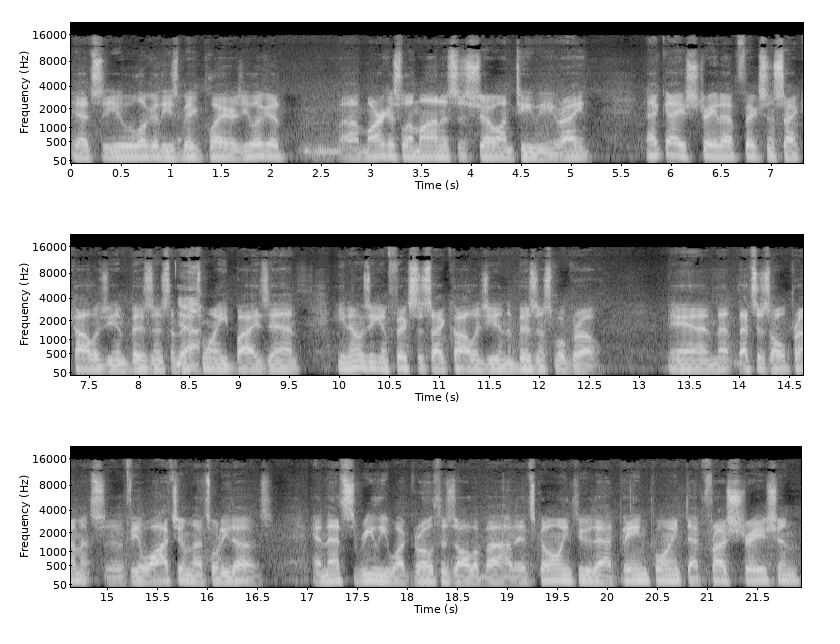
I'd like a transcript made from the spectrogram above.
It's you look at these big players. You look at uh, Marcus Lemonis' show on TV, right? That guy's straight up fixing psychology in business, and that's why he buys in. He knows he can fix the psychology, and the business will grow. And that, that's his whole premise. If you watch him, that's what he does. And that's really what growth is all about. It's going through that pain point, that frustration.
